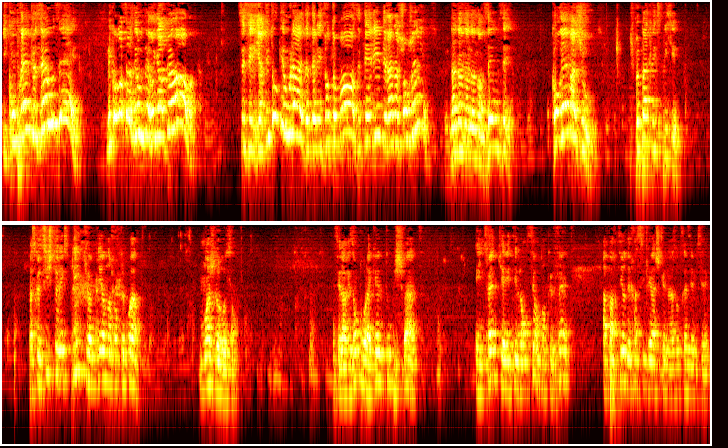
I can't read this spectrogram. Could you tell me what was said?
Ils comprennent que Zé Mais comment ça, Zé Regarde dehors c'est c'est rien du tout, Géoula. T'as les Ottomans, c'est terrible, rien n'a changé. Non, non, non, non, non, Zé ou Zé. Corée Machou. Je peux pas te l'expliquer. Parce que si je te l'explique, tu vas me dire n'importe quoi. Moi, je le ressens. C'est la raison pour laquelle tout Bishvat est une fête qui a été lancée en tant que fête à partir des Chassidés Ashkenaz au XIIIe siècle.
